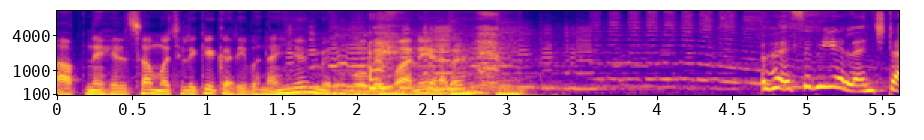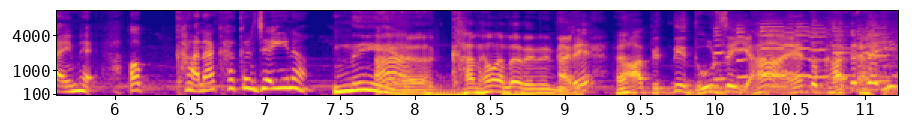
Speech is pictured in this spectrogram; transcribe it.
आपने हिलसा मछली की करी बनाई है मेरे मुँह में पानी आ रहा है। वैसे भी ये लंच टाइम है। अब खाना खाकर जाइए ना। नहीं अ, खाना वाना रहने दीजिए। अरे आप इतनी दूर से यहाँ आए हैं तो खाकर जाइए।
